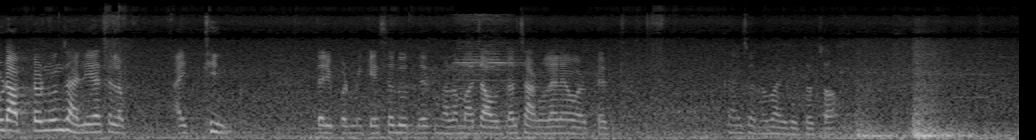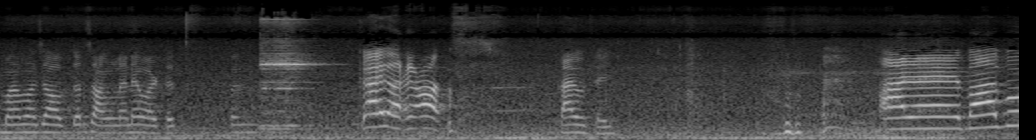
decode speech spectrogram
गुड आफ्टरनून झाली असेल आय थिंक तरी पण मी केस धुतलेत मला माझा अवतार चांगला नाही वाटत. काय झालं माहिती त्याचा? मला माझा अवतार चांगला नाही वाटत पण काय झालं? काय होत आहे अरे बाबू!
